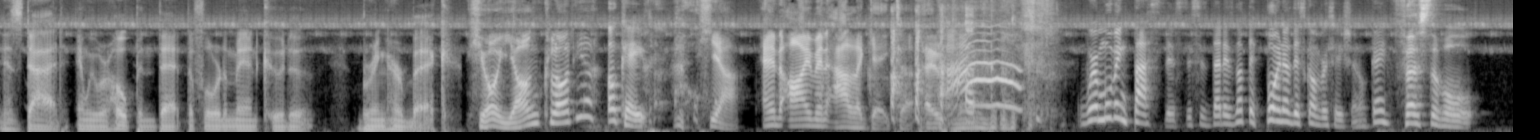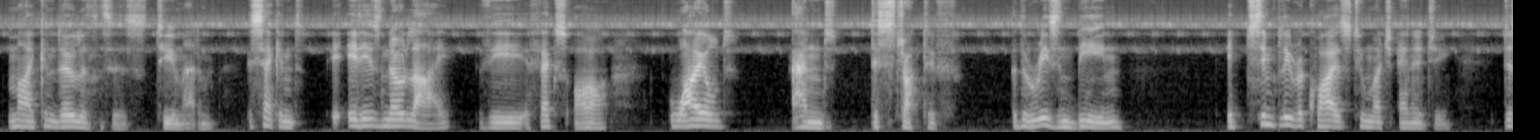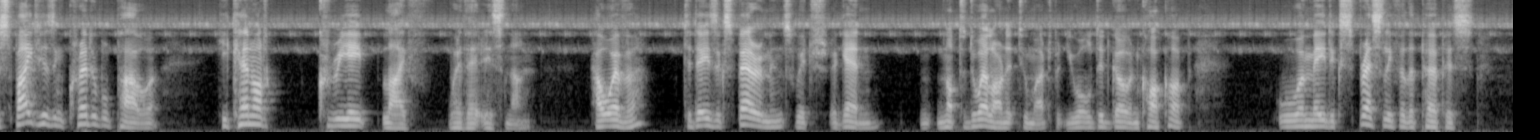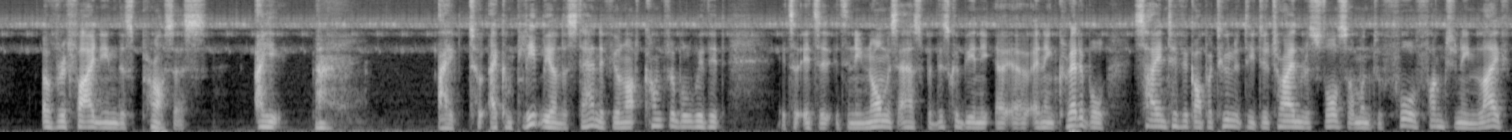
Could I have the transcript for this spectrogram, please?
has died, and we were hoping that the Florida man could uh, bring her back. You're young, Claudia? Okay, Yeah. And I'm an alligator. Okay. we're moving past this. This is that is not the point of this conversation. Okay. First of all, my condolences to you, madam. Second, it is no lie. The effects are wild and destructive. The reason being, it simply requires too much energy. Despite his incredible power, he cannot create life where there is none. However, today's experiments, which, again, not to dwell on it too much, but you all did go and cock up, were made expressly for the purpose of refining this process. I. I, t- I completely understand if you're not comfortable with it. It's a, it's a, it's an enormous ask, but this could be an, a, an incredible scientific opportunity to try and restore someone to full functioning life.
